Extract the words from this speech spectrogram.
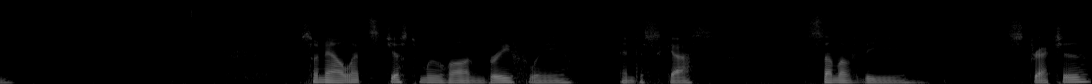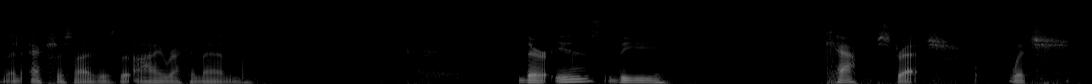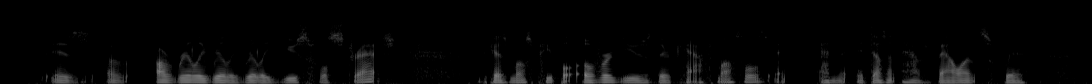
So now let's just move on briefly and discuss some of the stretches and exercises that I recommend. There is the calf stretch, which is a a really, really, really useful stretch because most people overuse their calf muscles and, and it doesn't have balance with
